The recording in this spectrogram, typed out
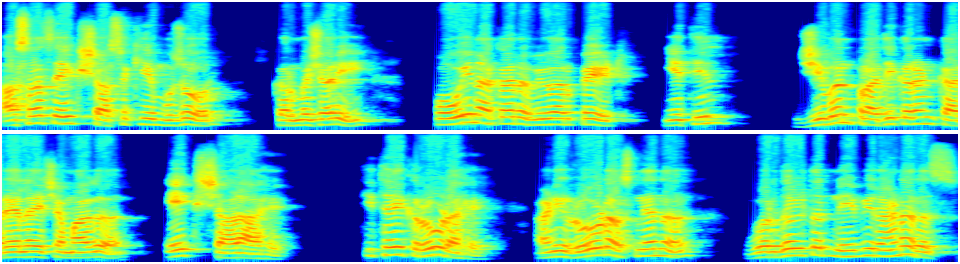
असाच एक शासकीय मुजोर कर्मचारी पोवे नाका रविवार पेठ येथील जीवन प्राधिकरण कार्यालयाच्या माग एक शाळा आहे. तिथे एक रोड आहे आणि रोड असण्यानं वर्दळ तर नेहमी राहणारच.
